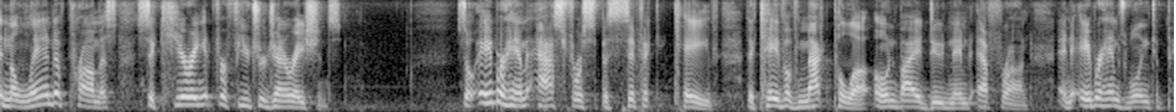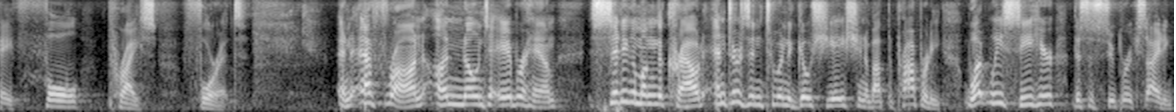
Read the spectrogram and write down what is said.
in the land of promise, securing it for future generations. So Abraham asked for a specific cave, the cave of Machpelah, owned by a dude named Ephron, and Abraham's willing to pay full price for it. And Ephron, unknown to Abraham, sitting among the crowd, enters into a negotiation about the property. What we see here, this is super exciting.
